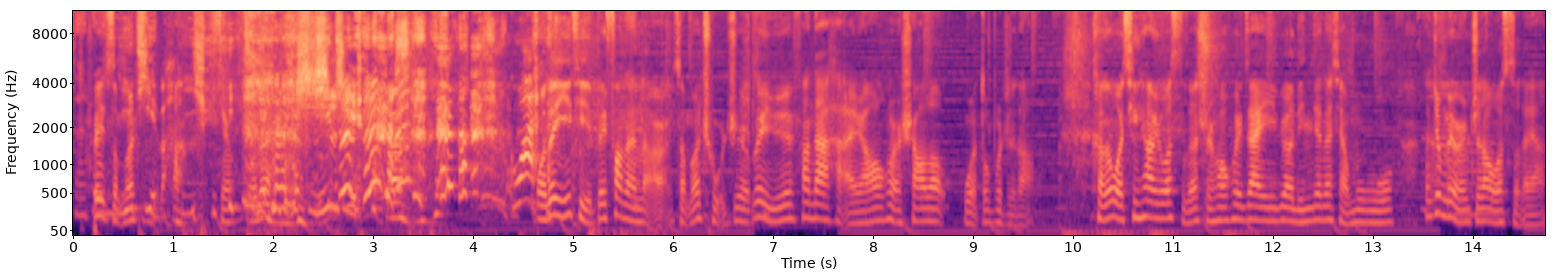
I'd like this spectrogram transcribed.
咱说被怎么遗体吧，行，我的 遗体，怪我的遗体被放在哪儿？怎么处置？位于放大海，然后或者烧了，我都不知道。可能我倾向于我死的时候会在一个林间的小木屋，那就没有人知道我死了呀。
